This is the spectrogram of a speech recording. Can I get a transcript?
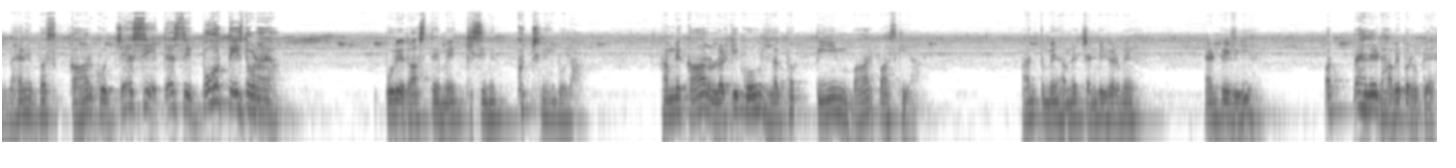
मैंने बस कार को जैसे, तैसे बहुत तेज दौड़ाया। पूरे रास्ते में किसी ने कुछ नहीं बोला। हमने कार और लड़की को लगभग तीन बार पास किया। अंत में हमने चंडीगढ़ में एंट्री ली और पहले ढाबे पर रुक गए।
